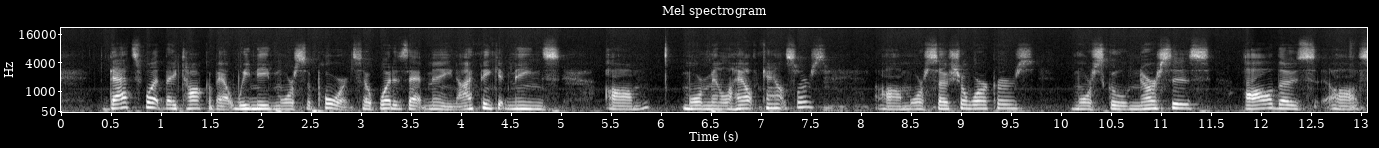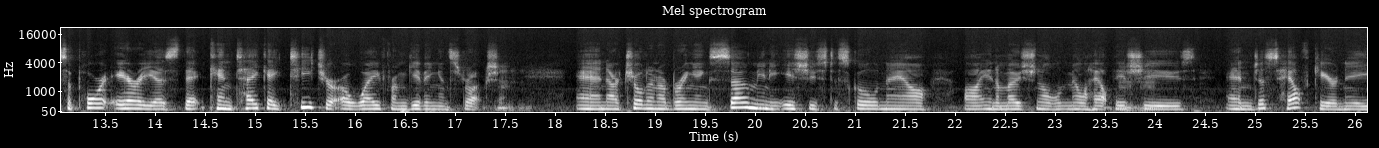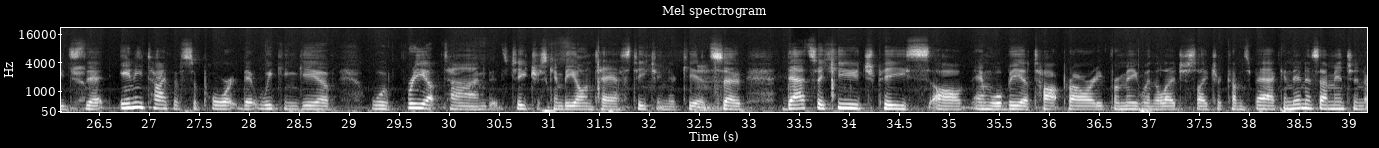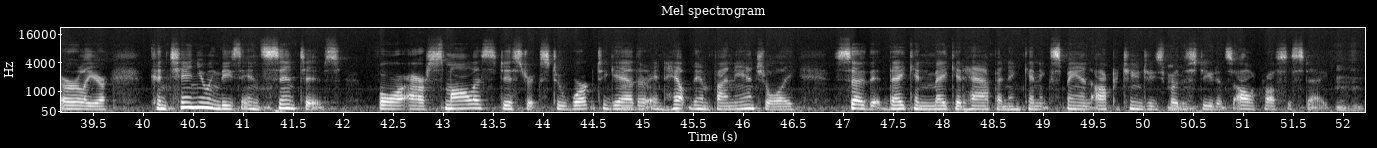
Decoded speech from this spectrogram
that's what they talk about. We need more support. So what does that mean? I think it means um, more mental health counselors, Mhm. uh, more social workers, more school nurses, all those uh, support areas that can take a teacher away from giving instruction. And our children are bringing so many issues to school now uh, in emotional and mental health Mhm. issues and just health care needs Yeah. that any type of support that we can give will free up time that the teachers can be on task teaching their kids. Mhm. So that's a huge piece uh, and will be a top priority for me when the legislature comes back. And then, as I mentioned earlier, continuing these incentives for our smallest districts to work together and help them financially so that they can make it happen and can expand opportunities for the Mhm. students all across the state. Mhm.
